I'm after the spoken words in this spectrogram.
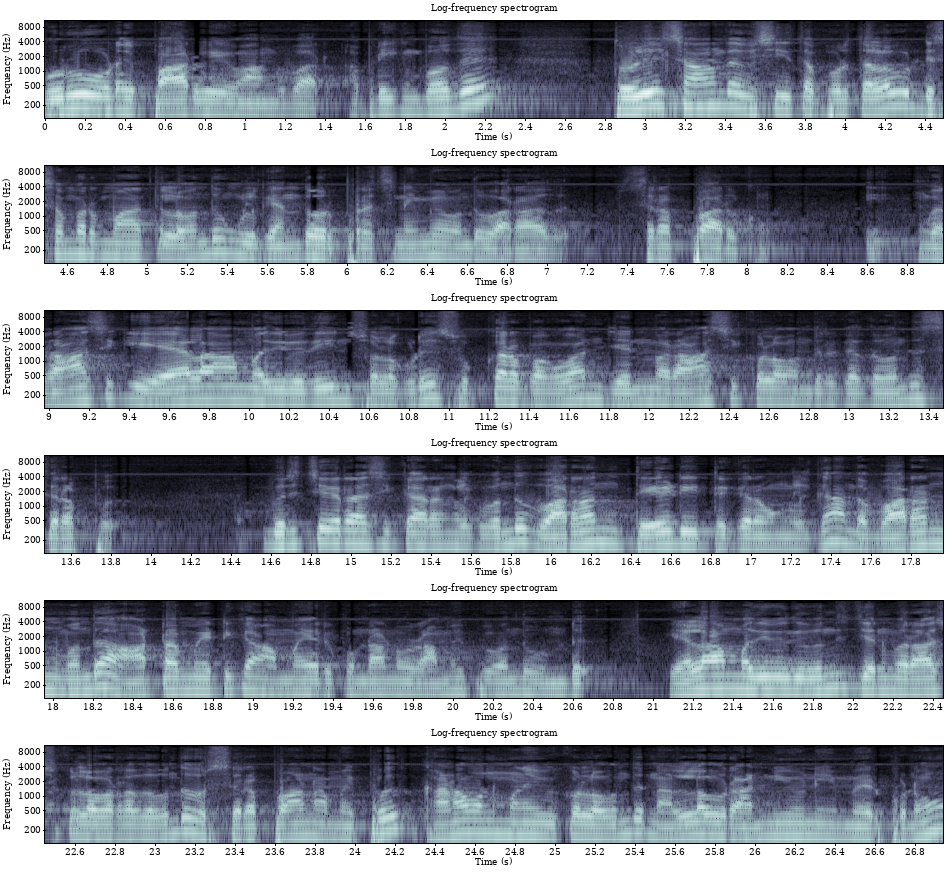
குருவுடைய பார்வையை வாங்குவார். அப்படிங்கும்போது தொழில் சார்ந்த விஷயத்தை பொறுத்தளவு டிசம்பர் மாதத்தில் வந்து உங்களுக்கு எந்த ஒரு பிரச்சனையுமே வந்து வராது. சிறப்பாக இருக்கும். உங்கள் ராசிக்கு ஏழாம் அதிபதின்னு சொல்லக்கூடிய சுக்கர பகவான் ஜென்ம ராசிக்குள்ளே வந்திருக்கிறது வந்து சிறப்பு. விருச்சிக ராசிக்காரங்களுக்கு வந்து வரன் தேடிட்டு இருக்கிறவங்களுக்கு அந்த வரன் வந்து ஆட்டோமேட்டிக்காக அமையறக்குண்டான ஒரு அமைப்பு வந்து உண்டு. ஏழாம் அதிபதி வந்து ஜென்ம ராசிக்குள்ளே வர்றது வந்து ஒரு சிறப்பான அமைப்பு. கணவன் மனைவிக்குள்ளே வந்து நல்ல ஒரு அந்யூன்யம் ஏற்படும்.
